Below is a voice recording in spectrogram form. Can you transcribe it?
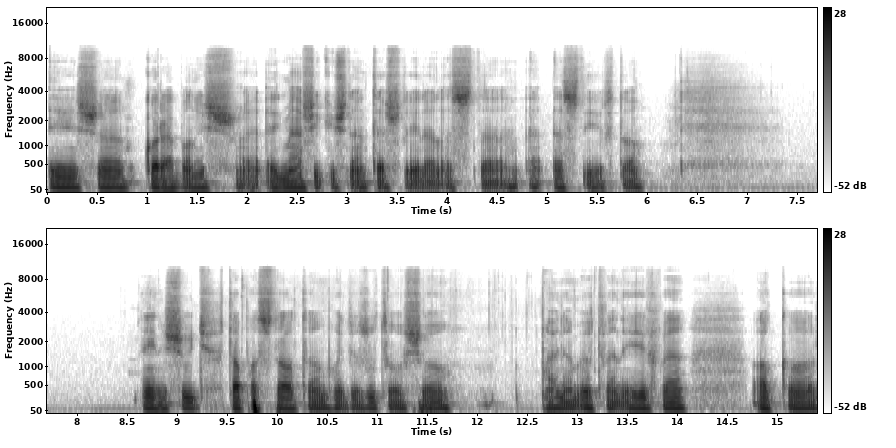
és korábban is egy másik Isten testvérel ezt, ezt írta. Én is úgy tapasztaltam, hogy az utolsó majdnem 50 évben, akkor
